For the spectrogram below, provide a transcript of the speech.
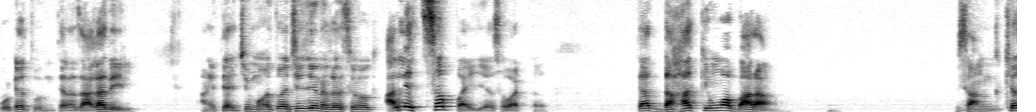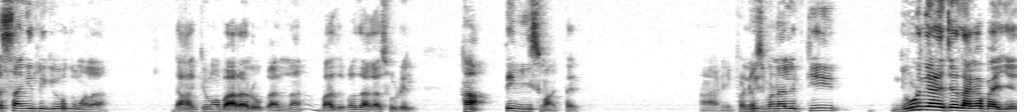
कोट्यातून त्यांना जागा देईल आणि त्यांचे महत्त्वाचे जे नगरसेवक आले चप पाहिजे असं वाटतं त्यात दहा किंवा बारा मी संख्याच सांगितली की हो तुम्हाला दहा किंवा बारा लोकांना भाजप जागा सोडेल. हां ते वीस मागतायत. आणि फडणवीस म्हणालेत की निवडून येण्याच्या जागा पाहिजेत.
